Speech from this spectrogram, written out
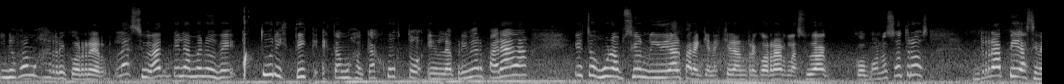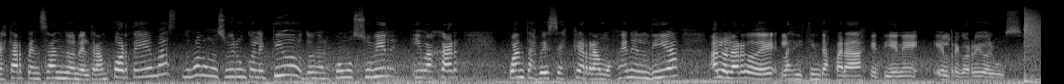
y nos vamos a recorrer la ciudad de la mano de Touristic. Estamos acá justo en la primera parada. Esto es una opción ideal para quienes quieran recorrer la ciudad como nosotros, rápida, sin estar pensando en el transporte y demás. Nos vamos a subir un colectivo donde nos podemos subir y bajar cuantas veces querramos en el día a lo largo de las distintas paradas que tiene el recorrido del bus.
